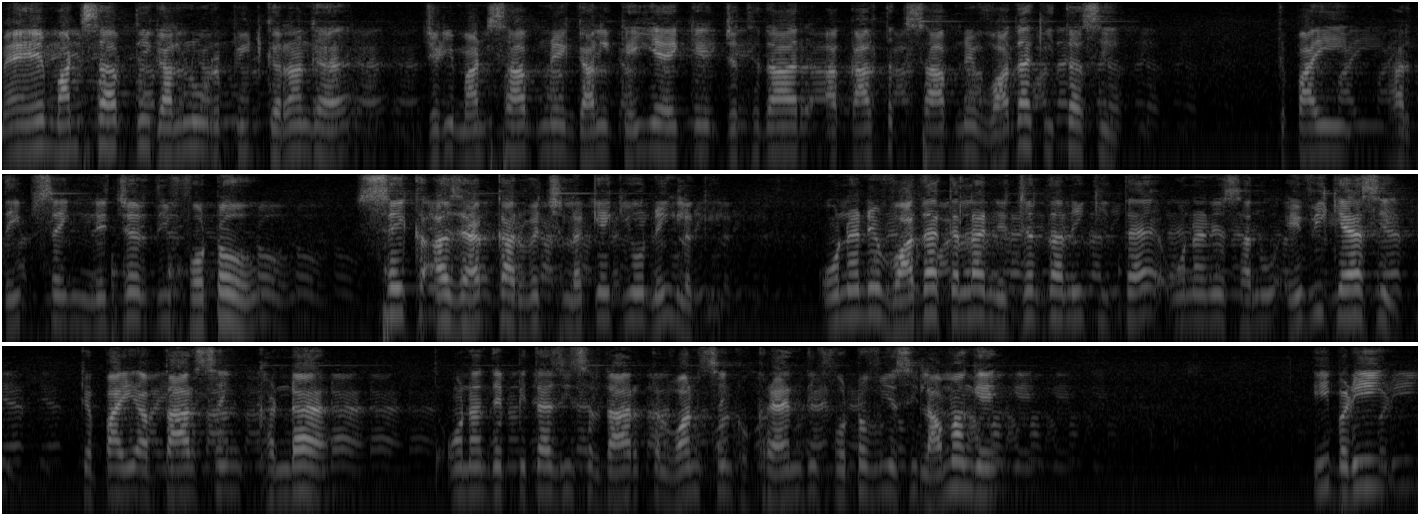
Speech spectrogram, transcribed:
ਮੈਂ ਇਹ ਮੰਡ ਸਾਹਿਬ ਦੀ ਗੱਲ ਨੂੰ ਰਿਪੀਟ ਕਰਾਂਗਾ, ਜਿਹੜੀ ਮੰਡ ਸਾਹਿਬ ਨੇ ਗੱਲ ਕਹੀ ਹੈ ਕਿ ਜਥੇਦਾਰ ਅਕਾਲ ਤਖਤ ਸਾਹਿਬ ਨੇ ਵਾਅਦਾ ਕੀਤਾ ਸੀ ਕਿ ਭਾਈ ਹਰਦੀਪ ਸਿੰਘ ਨਿੱਜਰ ਦੀ ਫੋਟੋ ਸਿੱਖ ਅਜਾਇਬ ਘਰ ਵਿੱਚ ਲੱਗੇ ਕਿ ਉਹ ਨਹੀਂ ਲੱਗੀ। ਉਹਨਾਂ ਨੇ ਵਾਅਦਾ ਕੱਲਾ ਨਿੱਜਰ ਦਾ ਨਹੀਂ ਕੀਤਾ, ਉਹਨਾਂ ਨੇ ਸਾਨੂੰ ਇਹ ਵੀ ਕਿਹਾ ਸੀ ਕਿ ਭਾਈ ਅਵਤਾਰ ਸਿੰਘ ਖੰਡਾ ਉਹਨਾਂ ਦੇ ਪਿਤਾ ਜੀ ਸਰਦਾਰ ਕੁਲਵੰਤ ਸਿੰਘ ਖੁਖਰੈਨ ਦੀ ਫੋਟੋ ਵੀ ਅਸੀਂ ਲਾਵਾਂਗੇ। ਇਹ ਬੜੀ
